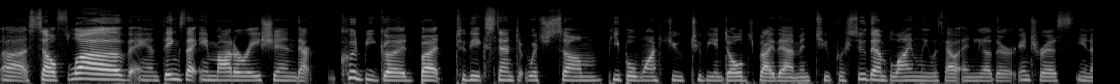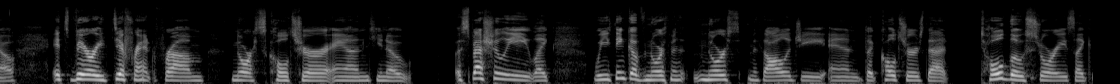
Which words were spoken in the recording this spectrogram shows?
uh, self love and things that in moderation that could be good, but to the extent at which some people want you to be indulged by them and to pursue them blindly without any other interests, you know, it's very different from Norse culture and, you know, especially like when you think of North Norse mythology and the cultures that told those stories like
